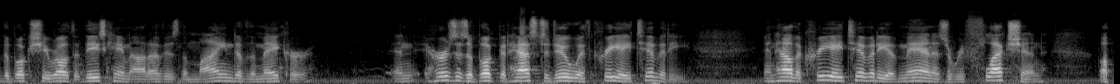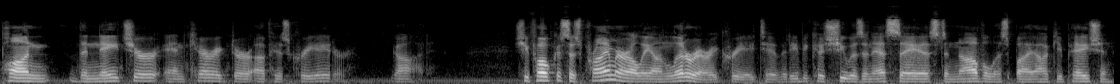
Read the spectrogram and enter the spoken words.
The book she wrote that these came out of is The Mind of the Maker. And hers is a book that has to do with creativity and how the creativity of man is a reflection upon the nature and character of his creator, God. She focuses primarily on literary creativity because she was an essayist and novelist by occupation.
